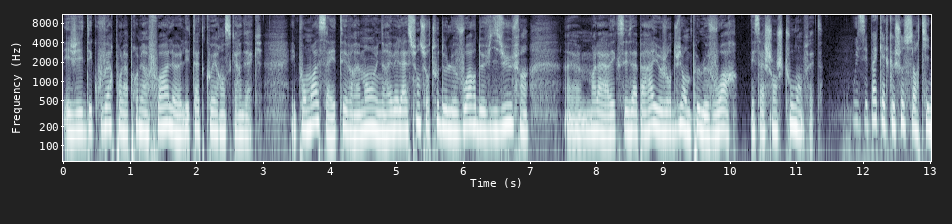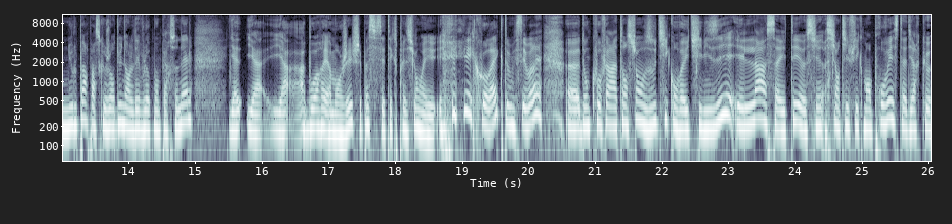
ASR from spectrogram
Et j'ai découvert pour la première fois l'état de cohérence cardiaque. Et pour moi, ça a été vraiment une révélation, surtout de le voir de visu. Enfin, euh, voilà, avec ces appareils aujourd'hui, on peut le voir et ça change tout en fait. Oui, c'est pas quelque chose sorti de nulle part parce qu'aujourd'hui, dans le développement personnel, il y a, y, a, y a, à boire et à manger. Je sais pas si cette expression est, est correcte, mais c'est vrai. Euh, donc, faut faire attention aux outils qu'on va utiliser. Et là, ça a été euh, scientifiquement prouvé, c'est-à-dire que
